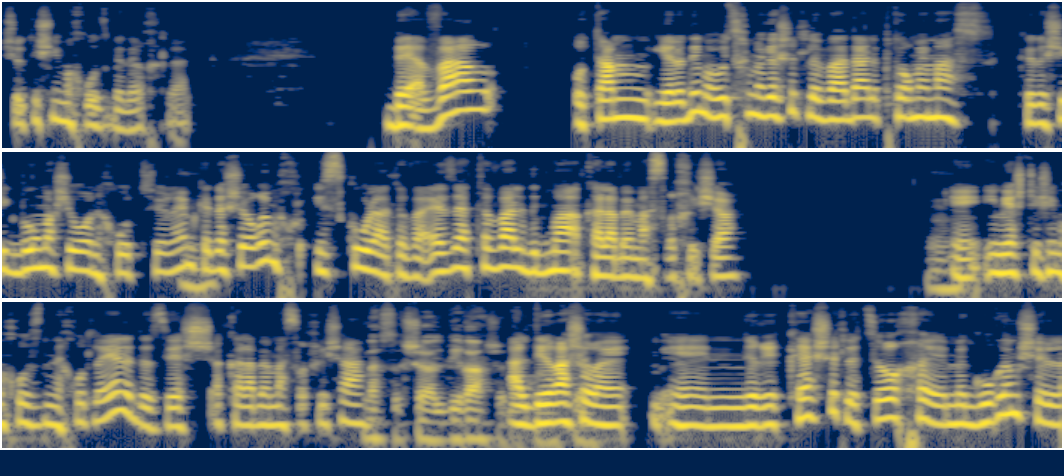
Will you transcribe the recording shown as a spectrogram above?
של 90% בדרך כלל. בעבר אותם ילדים היו צריכים לגשת לוועדה לפטור ממס, כדי שיקבעו מה שיעור הנכות שלהם, mm-hmm. כדי שהורים יזכו להטבה. איזה הטבה? לדוגמה, הקלה במס רכישה. Mm-hmm. אם יש 90% נכות לילד, אז יש הקלה במס רכישה. מס רכישה על דירה. על דירה כן. שנרכשת לצורך אה, מגורים של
